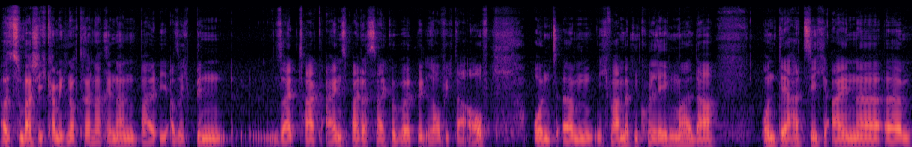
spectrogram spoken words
Also zum Beispiel, ich kann mich noch daran erinnern, bei, also ich bin seit Tag 1 bei der Cycle World, laufe ich da auf und ähm, ich war mit einem Kollegen mal da und der hat sich eine, ähm,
